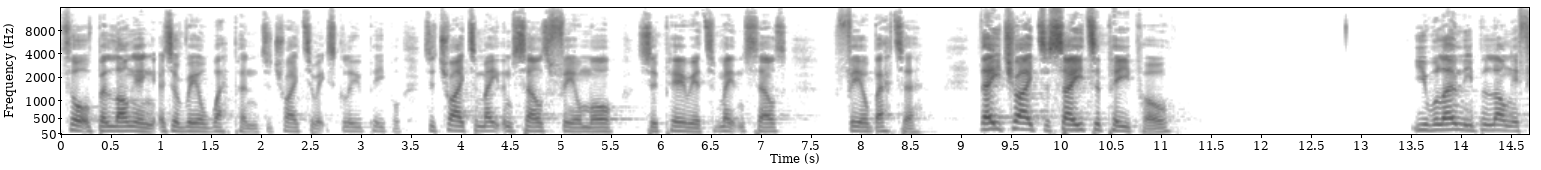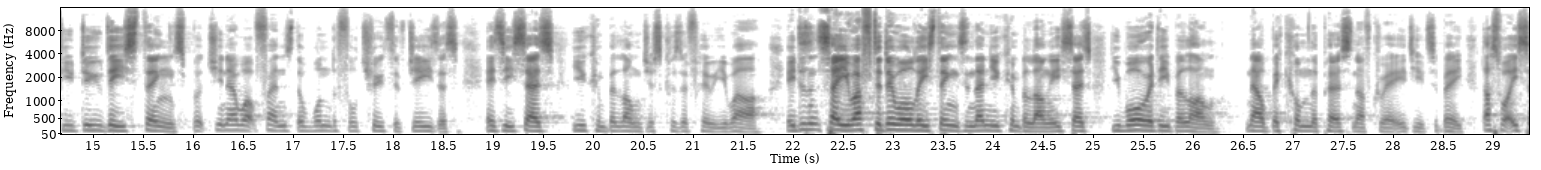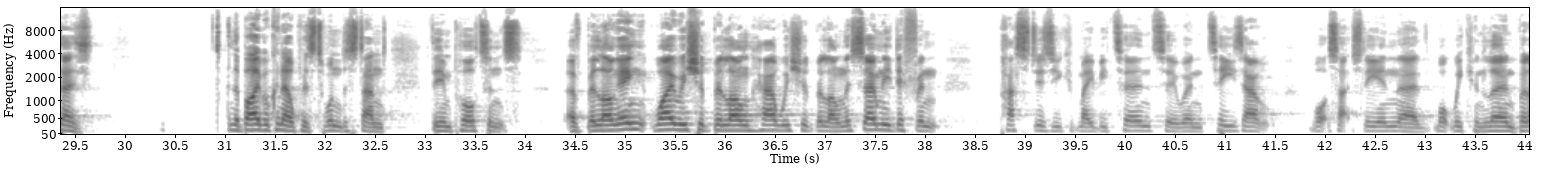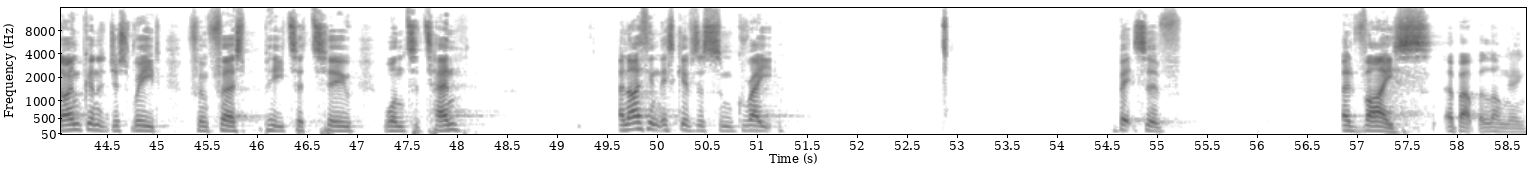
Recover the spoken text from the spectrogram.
thought of belonging as a real weapon to try to exclude people, to try to make themselves feel more superior, to make themselves feel better. They tried to say to people, you will only belong if you do these things. But you know what, friends? The wonderful truth of Jesus is he says you can belong just because of who you are. He doesn't say you have to do all these things and then you can belong. He says you already belong. Now become the person I've created you to be. That's what he says. And the Bible can help us to understand the importance of belonging, why we should belong, how we should belong. There's so many different passages you could maybe turn to and tease out what's actually in there, what we can learn. But I'm going to just read from 1 Peter 2 1 to 10. And I think this gives us some great bits of advice about belonging,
